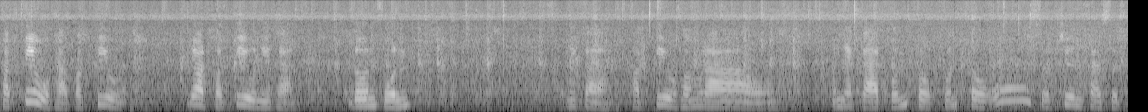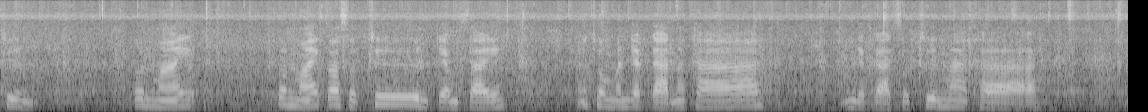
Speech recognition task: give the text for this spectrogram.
ผักติ้วค่ะผักติ้ว ยอดผักติ้วนี่ค่ะ โดนฝนนี่ค่ะผักติ้วของเรา บรรยากาศฝนตกฝนตกโอ้สดชื่นค่ะสดชื่น ต้นไม้ ต้นไม้ก็สดชื่น แจ่มใส ให้ชมบรรยากาศนะคะ บรรยากาศสดชื่นมากค่ะให้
